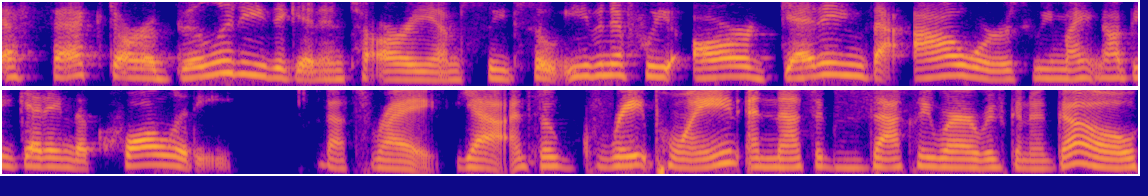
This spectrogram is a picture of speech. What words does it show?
affect our ability to get into REM sleep. So even if we are getting the hours, we might not be getting the quality. That's right. Yeah. And so great point. And that's exactly where I was going to go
